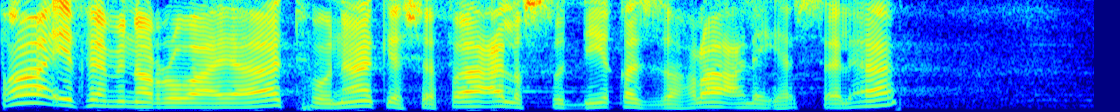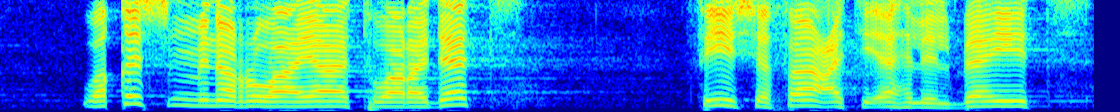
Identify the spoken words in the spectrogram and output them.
طائفة من الروايات هناك شفاعة للصديقة الزهراء عليها السلام وقسم من الروايات وردت في شفاعة أهل البيت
